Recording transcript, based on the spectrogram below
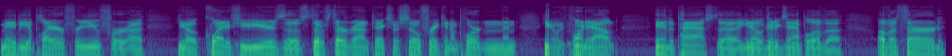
may be a player for you for uh, you know quite a few years. Those those third round picks are so freaking important. And you know, we pointed out in the past, uh, you know, a good example of a of a third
